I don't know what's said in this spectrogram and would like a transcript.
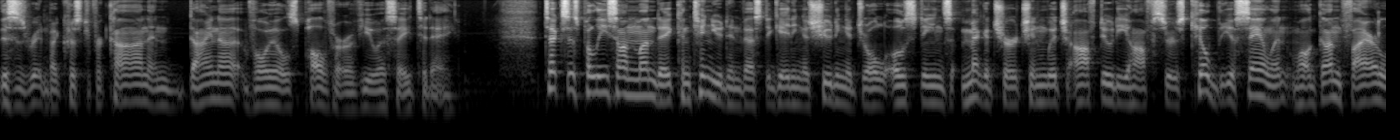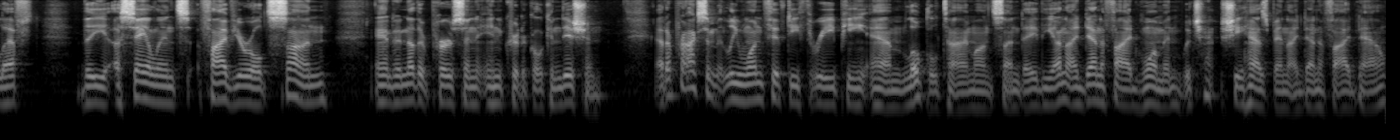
This is written by Christopher Cann and Dinah Voyles Pulver of USA Today. Texas police on Monday continued investigating a shooting at Joel Osteen's megachurch in which off duty officers killed the assailant while gunfire left the assailant's five year old son and another person in critical condition. At approximately 1:53 p.m. local time on Sunday, the unidentified woman, which she has been identified now,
